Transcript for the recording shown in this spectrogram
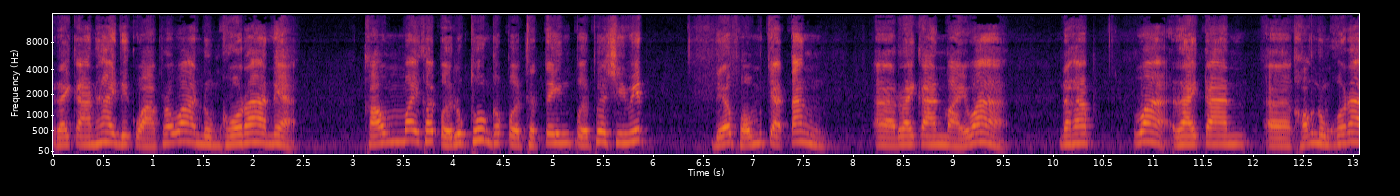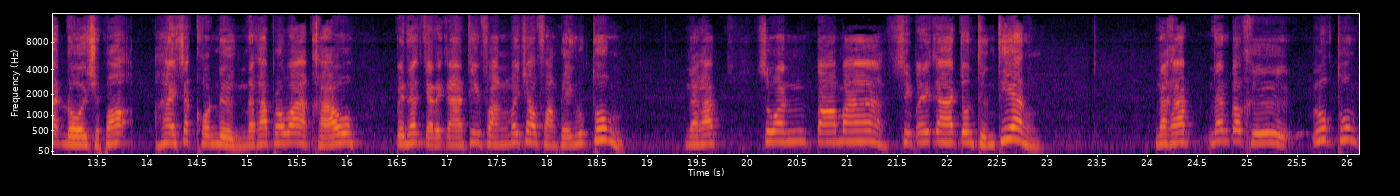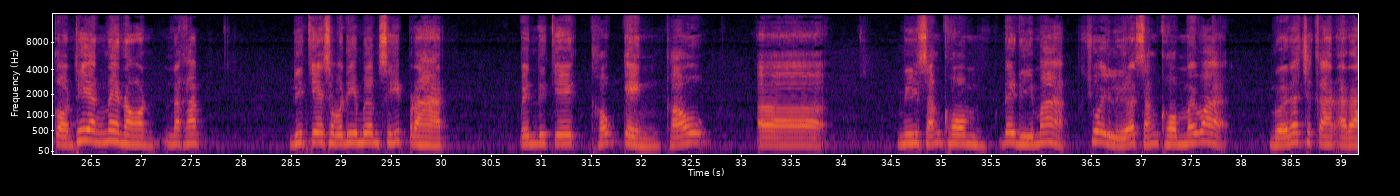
รายการให้ดีกว่า เพราะว่าหนุ่มโคราชเนี่ยเขาไม่ค่อยเปิดลูกทุ่งเขาเปิดสตริง เปิดเพื่อชีวิต เดี๋ยวผมจะตั้งรายการใหม่ว่านะครับว่ารายการอของหนุ่มโคราชโดยเฉพาะให้สักคนหนึ่งนะครับ เพราะว่าเขาเป็นนักจัดรายการที่ฟังไม่ชอบฟังเพลงลูกทุ่งนะครับ ส่วนต่อมา 10นาฬิกาจนถึงเที่ยงนะครับ นั่นก็คือลูกทุ่งก่อนเที่ยงแน่นอนนะครับดีเจสวัสดีเมืองศรีปราด เป็นดีเจเขาเก่งเขาเมีสังคมได้ดีมาก ช่วยเหลือสังคมไม่ว่าหน่วยราชการอะไร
